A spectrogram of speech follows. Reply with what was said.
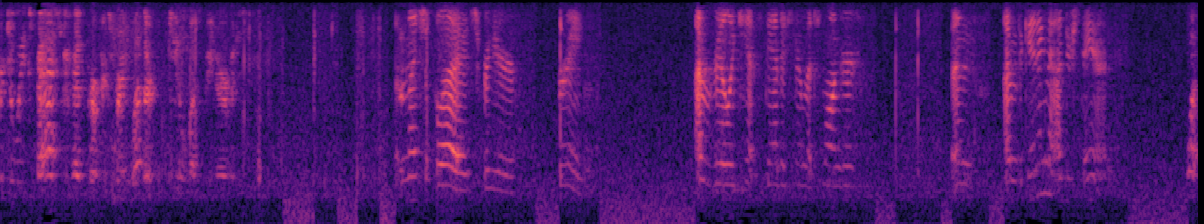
For two weeks past, we've had perfect spring weather. You must be nervous. Obliged for your spring. I really can't stand it here much longer. And I'm beginning to understand. What?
